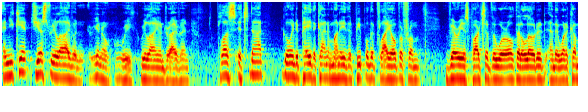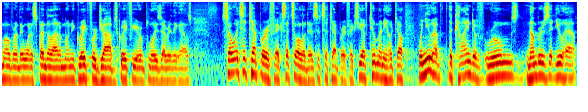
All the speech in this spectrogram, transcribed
And you can't just rely on, you know, re- rely on drive-in. Plus, it's not going to pay the kind of money that people that fly over from various parts of the world that are loaded and they want to come over and they want to spend a lot of money. Great for jobs, great for your employees, everything else. So it's a temporary fix. That's all it is. It's a temporary fix. You have too many hotels. When you have the kind of rooms, numbers that you have,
